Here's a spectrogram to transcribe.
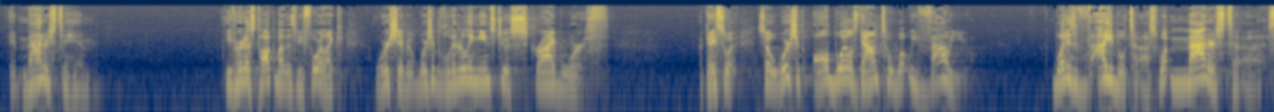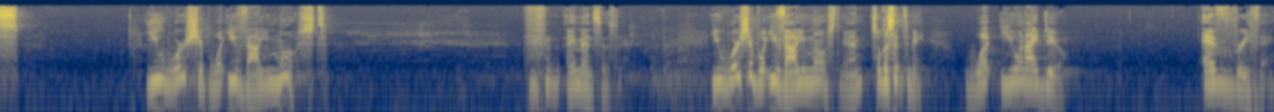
it matters to Him. You've heard us talk about this before, like worship. Worship literally means to ascribe worth. Okay, so, so worship all boils down to what we value. What is valuable to us? What matters to us? you worship what you value most. Amen, sister. You worship what you value most, man. So listen to me. What you and I do, everything,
